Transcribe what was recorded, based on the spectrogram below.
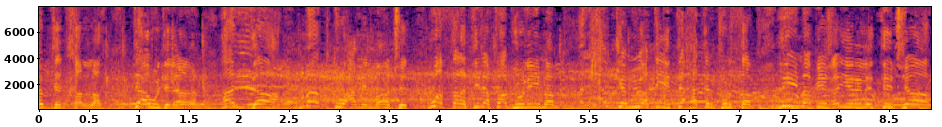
بتتخلص. تعود الآن هزاع مقطوعة من ماجد. وصلت إلى فابيو ليما. الحكم يعطي إتاحة الفرصة. ليما بيغير الاتجاه.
